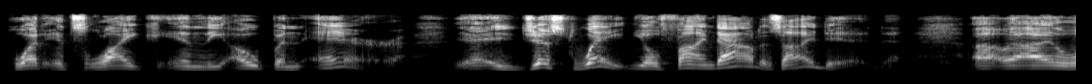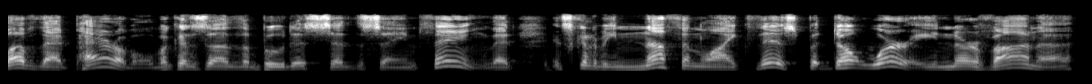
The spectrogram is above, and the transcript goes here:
what it's like in the open air. Uh, just wait, you'll find out as I did. Uh, I love that parable because uh, the Buddhists said the same thing that it's going to be nothing like this, but don't worry, nirvana,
